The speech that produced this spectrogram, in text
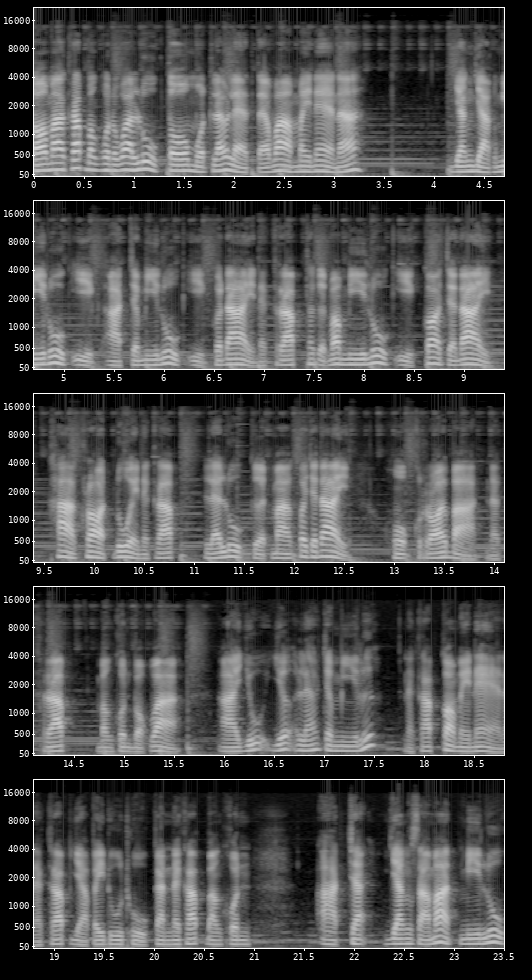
ต่อมาครับบางคนว่าลูกโตหมดแล้วแหละ แต่ว่าไม่แน่นะ ยังอยากมีลูกอีกอาจจะมีลูกอีกก็ได้นะครับ ถ้าเกิดว่ามีลูกอีกก็จะได้ ค่าคลอดด้วยนะครับ และลูกเกิดมาก็จะได้ 600 บาทนะครับ บางคนบอกว่า อายุเยอะแล้วจะมีหรือนะครับ ก็ไม่แน่นะครับ อย่าไปดูถูกกันนะครับ บางคนอาจจะยังสามารถมีลูก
